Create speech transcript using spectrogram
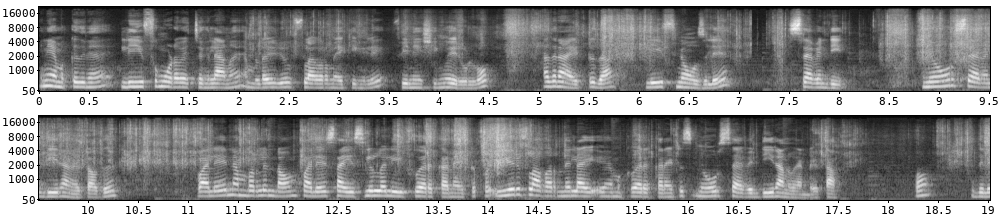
ഇനി നമുക്കിതിന് ലീഫും കൂടെ വെച്ചെങ്കിലാണ് നമ്മുടെ ഒരു ഫ്ലവർ മേക്കിങ്ങിൽ ഫിനിഷിങ് വരുള്ളൂ. അതിനായിട്ട് ഇതാ ലീഫ് നോസിൽ സെവന്റീൻ നൂർ സെവന്റീൻ ആണ് കേട്ടോ അത്. പല നമ്പറിലുണ്ടാവും പല സൈസിലുള്ള ലീഫ് വരക്കാനായിട്ട്. ഇപ്പോൾ ഈ ഒരു ഫ്ലവറിന് ലൈ നമുക്ക് വരക്കാനായിട്ട് നൂർ സെവന്റീൻ ആണ് വേണ്ടത് കേട്ടോ. അപ്പോൾ ഇതിൽ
